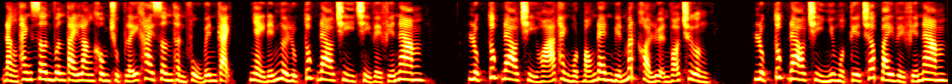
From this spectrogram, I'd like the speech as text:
Đằng Thanh Sơn vươn tay lăng không chụp lấy khai sơn thần phủ bên cạnh, nhảy đến người lục túc đao chỉ chỉ về phía nam. Lục túc đao chỉ hóa thành một bóng đen biến mất khỏi luyện võ trường. Lục túc đao chỉ như một tia chớp bay về phía nam.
